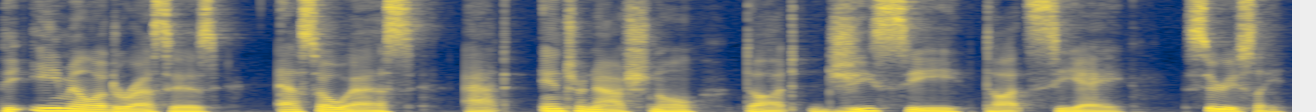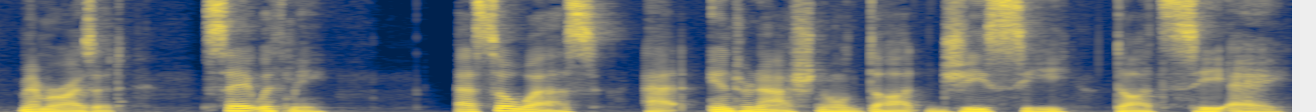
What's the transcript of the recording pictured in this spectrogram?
the email address is sos at international.gc.ca. Seriously, memorize it. Say it with me sos at international.gc.ca.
